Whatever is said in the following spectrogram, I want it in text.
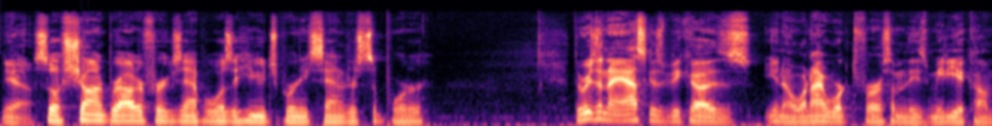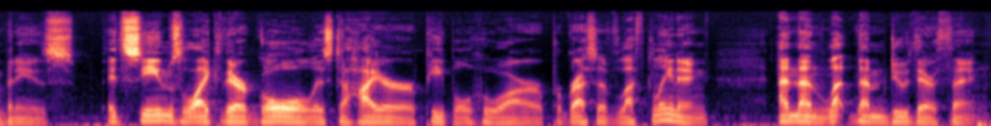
Yeah. So Sean Browder, for example, was a huge Bernie Sanders supporter. The reason I ask is because, you know, when I worked for some of these media companies, it seems like their goal is to hire people who are progressive, left leaning, and then let them do their thing.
